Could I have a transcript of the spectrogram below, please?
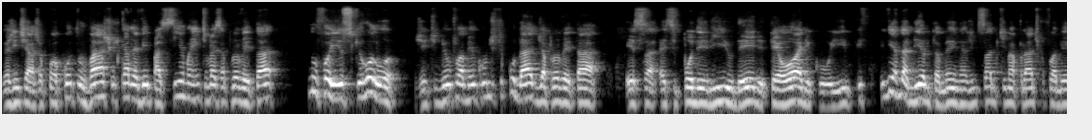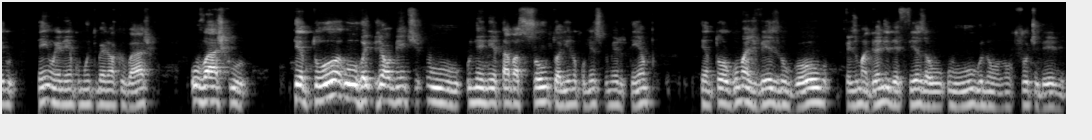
A gente acha, pô, contra o Vasco, os caras vêm para cima, a gente vai se aproveitar. Não foi isso que rolou. A gente viu o Flamengo com dificuldade de aproveitar essa, esse poderio dele, teórico e, e, verdadeiro também. Né? A gente sabe que na prática o Flamengo tem um elenco muito melhor que o Vasco. O Vasco tentou, o, realmente o, o Nenê estava solto ali no começo do primeiro tempo, tentou algumas vezes no gol, fez uma grande defesa, o, o Hugo no, no, chute dele,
